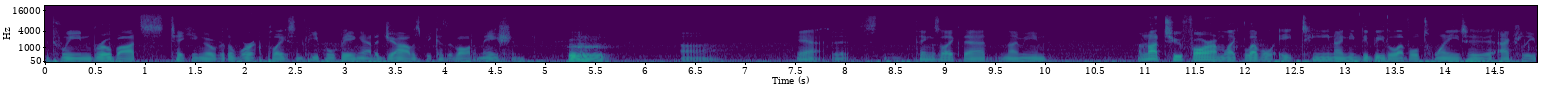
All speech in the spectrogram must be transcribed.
between robots taking over the workplace and people being out of jobs because of automation. Mm hmm Uh, yeah, it's things like that. And I mean, I'm not too far. I'm like level 18. I need to be level 20 to actually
